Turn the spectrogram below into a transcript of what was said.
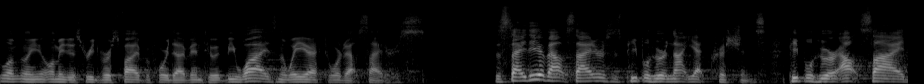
let, me, let me just read verse 5 before we dive into it. Be wise in the way you act toward outsiders. This idea of outsiders is people who are not yet Christians, people who are outside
